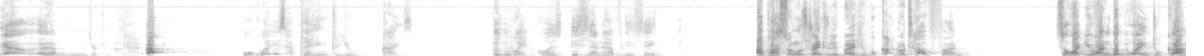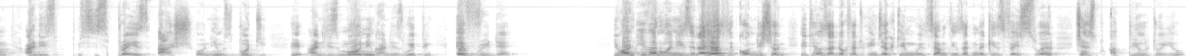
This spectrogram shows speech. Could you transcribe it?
Yeah, I- I'm joking. Uh, what is happening to you guys? Bobi Wine goes, this is an lovely thing. A person who's trying to liberate people cannot have fun. So what? You want Bobi Wine to come and he sprays ash on his body eh, and he's mourning and he's weeping every day? You want even when he's in a healthy condition, he tells the doctor to inject him with something that make his face swell just to appeal to you?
